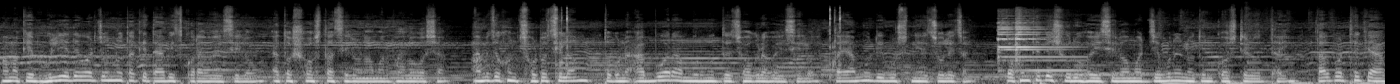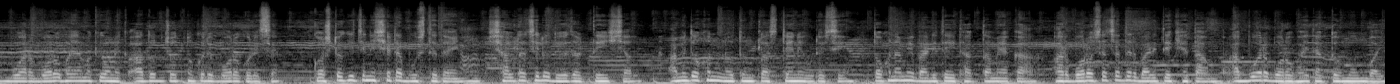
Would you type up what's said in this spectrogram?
আমাকে ভুলিয়ে দেওয়ার জন্য তাকে তাবিজ করা হয়েছিল। এত সস্তা ছিল না আমার ভালোবাসা। আমি যখন ছোট ছিলাম, তখন আব্বু আর আম্মুর মধ্যে ঝগড়া হয়েছিল, তাই আম্মু ডিভোর্স নিয়ে চলে যায় তখন থেকে শুরু হয়েছিল আমার জীবনে নতুন কষ্টের অধ্যায়। তারপর থেকে আব্বু আর বড় ভাই আমাকে অনেক আদর যত্ন করে বড় করেছে। কষ্ট কি জিনিস সেটা বুঝতে দেয়নি। সালটা ছিল দুই হাজার তেইশ সাল। আমি তখন নতুন ক্লাস টেনে উঠেছি, তখন আমি বাড়িতেই থাকতাম একা। আর বড় চাচাদের বাড়িতে খেতাম। আব্বু আর বড় ভাই থাকতো মুম্বাই।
